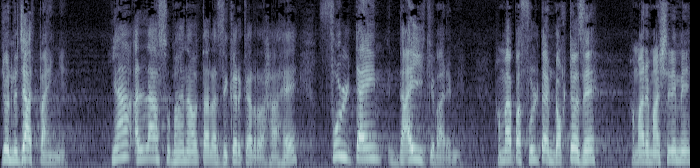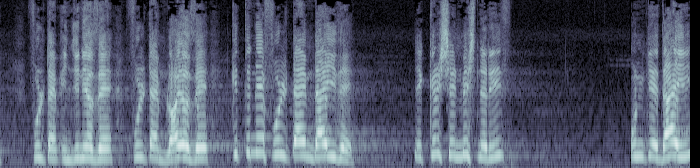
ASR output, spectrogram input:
جو نجات پائیں گے۔ یہاں اللہ سبحانہ و تعالیٰ ذکر کر رہا ہے فل ٹائم دائی کے بارے میں۔ ہمارے پاس فل ٹائم ڈاکٹرز ہے ہمارے معاشرے میں، فل ٹائم انجینئرز ہے فل ٹائم لائرز ہے کتنے فل ٹائم دائیز ہے یہ کرسچن مشنریز، ان کے دائی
